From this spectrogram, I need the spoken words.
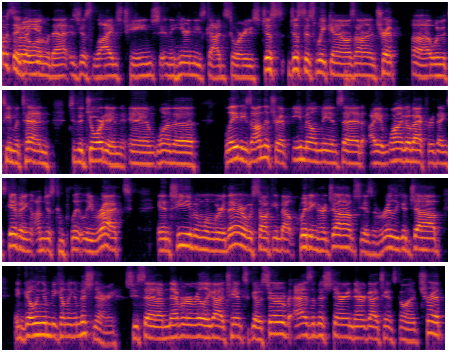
I would say go along with that is just lives changed and hearing these God stories. Just just this weekend, I was on a trip uh, with a team of ten to the Jordan, and one of the ladies on the trip emailed me and said, "I want to go back for Thanksgiving. I'm just completely wrecked." And she even when we were there was talking about quitting her job. She has a really good job and going and becoming a missionary. She said, I've never really got a chance to go serve as a missionary, never got a chance to go on a trip.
